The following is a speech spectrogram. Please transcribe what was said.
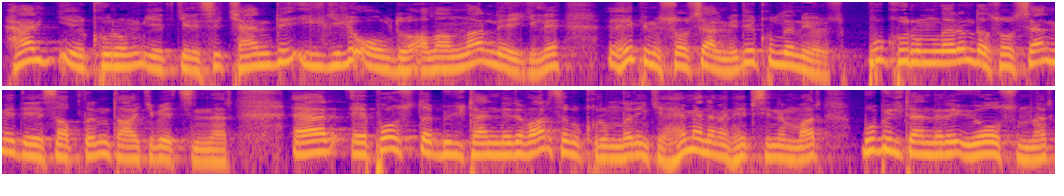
Her e, kurum yetkilisi kendi ilgili olduğu alanlarla ilgili e, hepimiz sosyal medya kullanıyoruz. Bu kurumların da sosyal medya hesaplarını takip etsinler. Eğer e-posta bültenleri varsa bu kurumların ki hemen hemen hepsinin var. Bu bültenlere üye olsunlar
